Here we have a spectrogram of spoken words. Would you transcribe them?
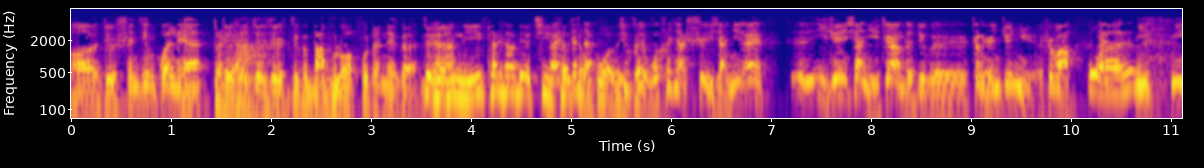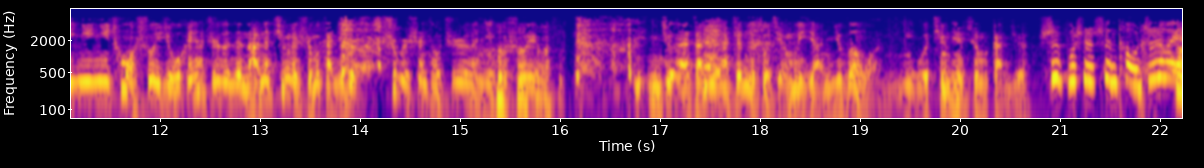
啊，就神经关联，就是就是这个巴甫洛夫的那个。对啊，你一看到那个汽车走过了，就可以，我很想试一下。你哎，义军像你这样的这个正人君女是吧？我你你你你冲我说一句，我很想知道那男的听了什么感觉，是是不是渗透支了？你给我说一个。你你就哎，咱就像真的做节目一样，你就问我，你我听听什么感觉？是不是渗透支了呀？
